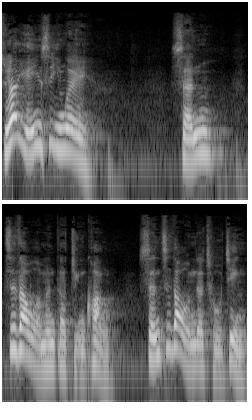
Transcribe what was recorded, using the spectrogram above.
主要原因是因为神知道我们的境况，神知道我们的处境。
